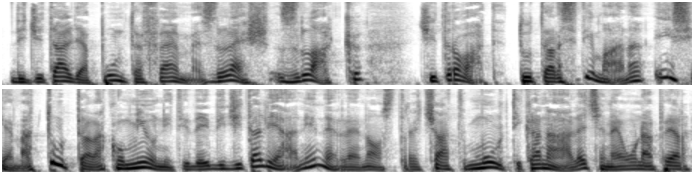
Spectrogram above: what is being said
digitalia.fm slash Slack, ci trovate tutta la settimana insieme a tutta la community dei digitaliani nelle nostre chat multicanale, ce n'è una per,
